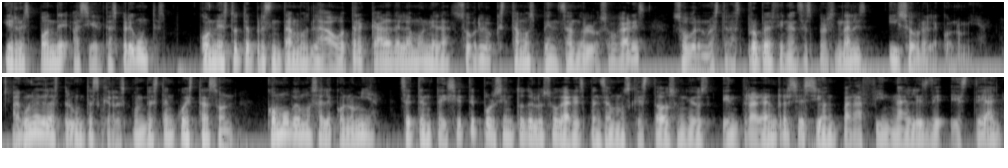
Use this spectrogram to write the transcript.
y responde a ciertas preguntas. Con esto te presentamos la otra cara de la moneda sobre lo que estamos pensando en los hogares, sobre nuestras propias finanzas personales y sobre la economía. Algunas de las preguntas que responde esta encuesta son ¿Cómo vemos a la economía? 77% de los hogares pensamos que Estados Unidos entrará en recesión para finales de este año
